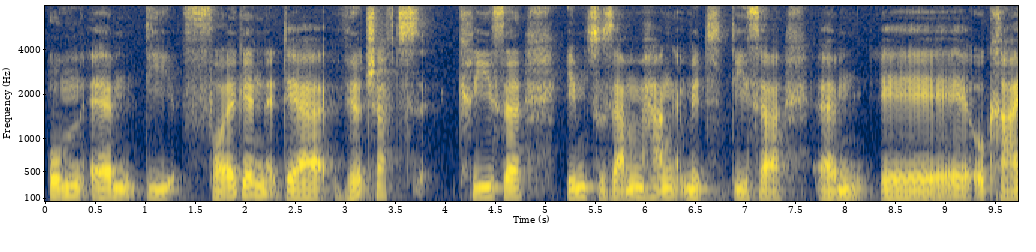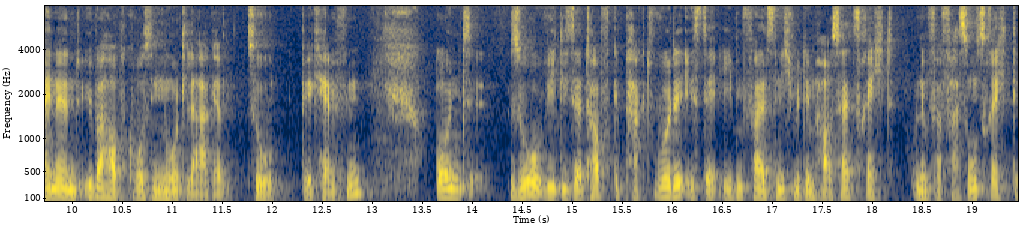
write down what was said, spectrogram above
um ähm, die Folgen der Wirtschafts- Krise im Zusammenhang mit dieser ähm, äh, Ukraine und überhaupt großen Notlage zu bekämpfen. Und so wie dieser Topf gepackt wurde, ist er ebenfalls nicht mit dem Haushaltsrecht und dem Verfassungsrecht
